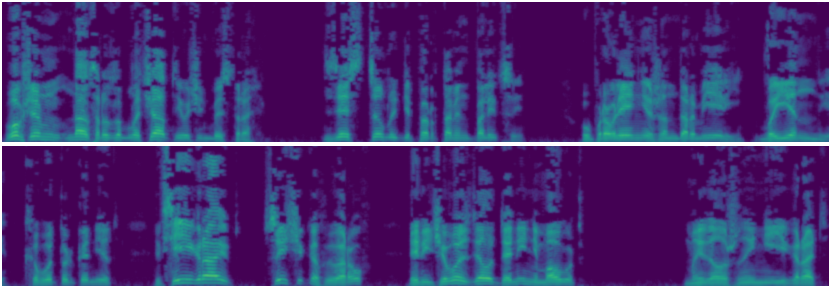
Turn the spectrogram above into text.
в общем, нас разоблачат и очень быстро. Здесь целый департамент полиции, управление жандармерии, военные, кого только нет. И все играют, сыщиков и воров, и ничего сделать они не могут. Мы должны не играть,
